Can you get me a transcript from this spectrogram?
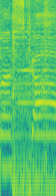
my sky.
